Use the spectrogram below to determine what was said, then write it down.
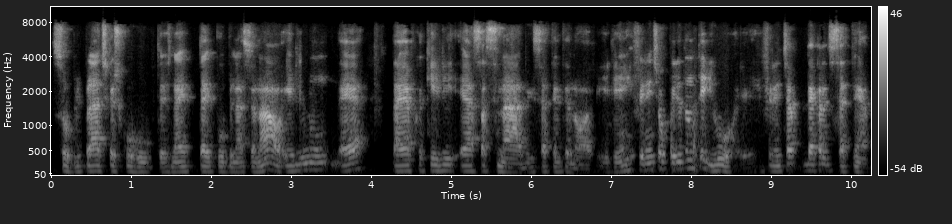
sobre práticas corruptas né, da IPUB Nacional, ele não é da época que ele é assassinado, em 79. Ele é referente ao período anterior, é referente à década de 70.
